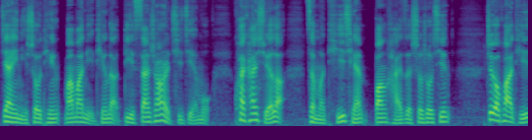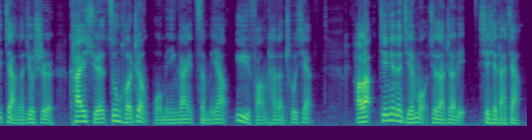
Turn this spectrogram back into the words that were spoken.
建议你收听妈妈你听的第三十二期节目。快开学了，怎么提前帮孩子收收心？这个话题讲的就是开学综合症，我们应该怎么样预防它的出现？好了，今天的节目就到这里，谢谢大家。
